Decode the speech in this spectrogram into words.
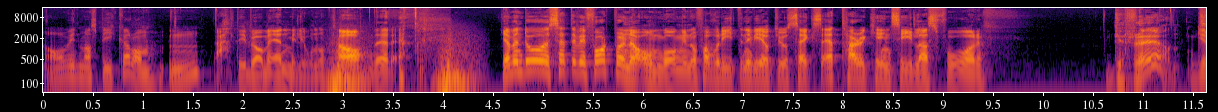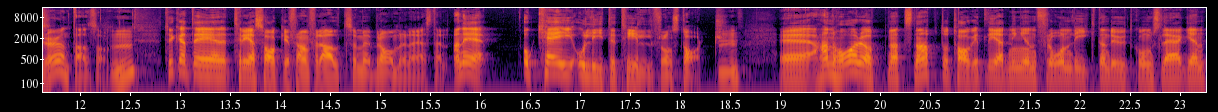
ja, vill man spika dem? Mm. Ja, det är bra med en miljon också. Ja, det är det. Ja, men då sätter vi fart på den här omgången och favoriten i V86 1, Hurricane Silas, får grönt. Grönt alltså. Mm. Tycker att det är tre saker framför allt som är bra med den här hästen. Han är okej okay och lite till från start. Mm. Eh, han har öppnat snabbt och tagit ledningen från liknande utgångslägen.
